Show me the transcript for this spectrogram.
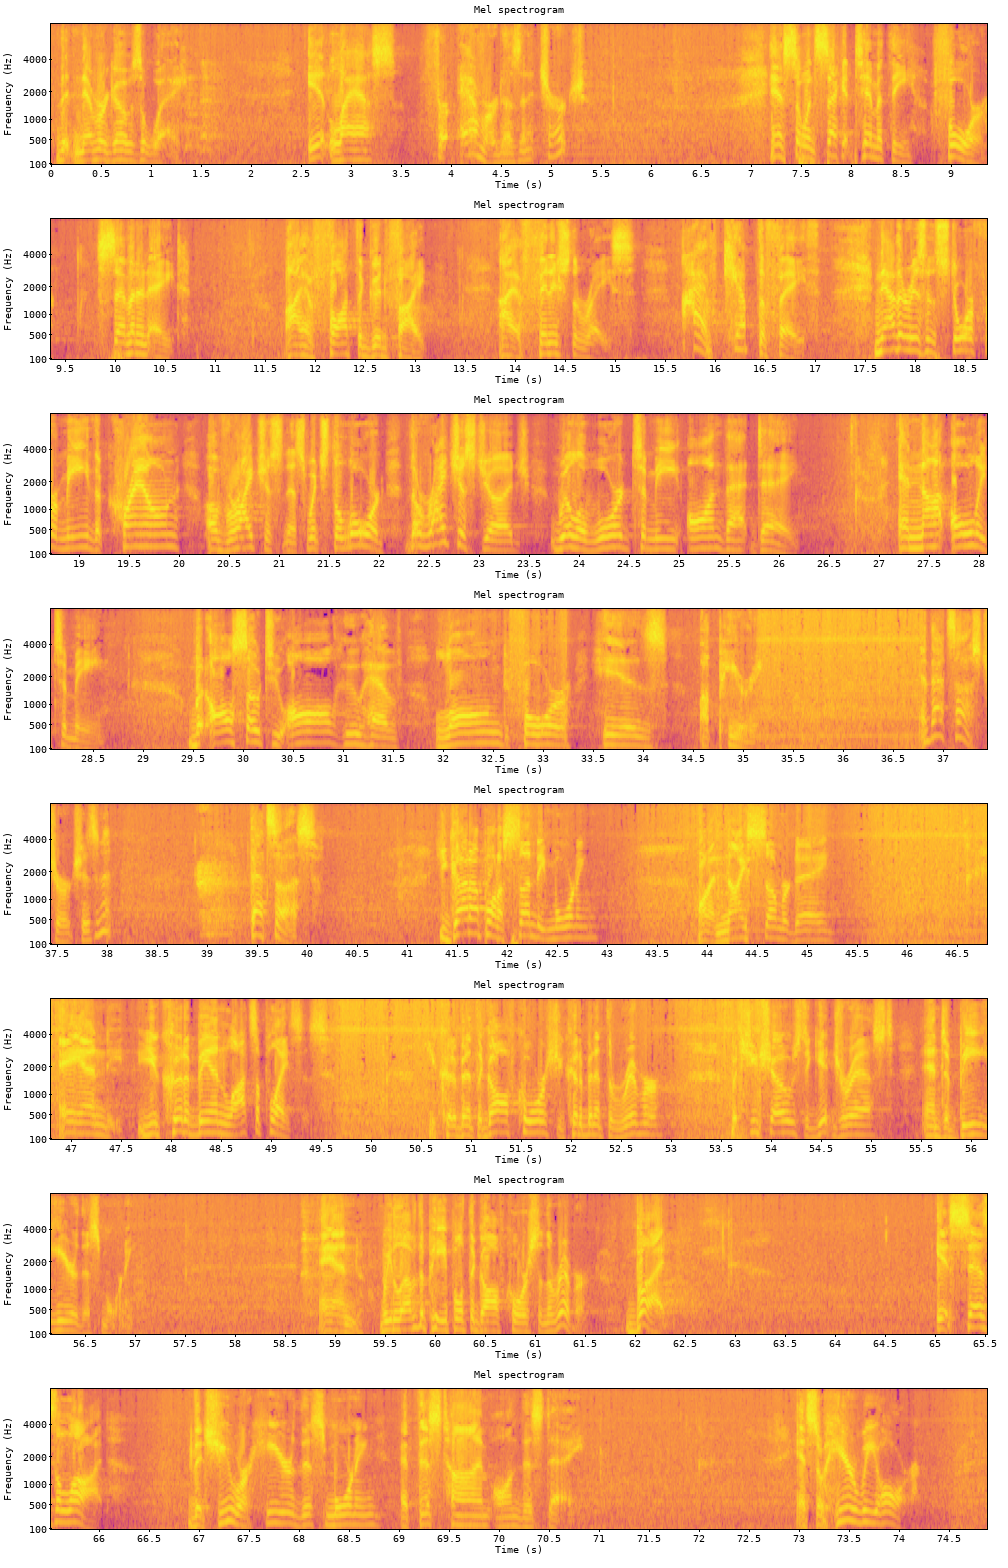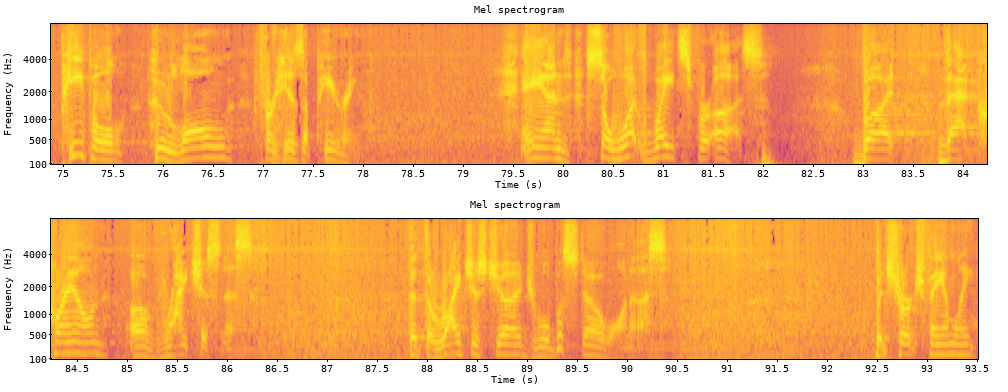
that never goes away. It lasts forever, doesn't it, church? And so in 2 Timothy 4 7 and 8, I have fought the good fight, I have finished the race. I have kept the faith. Now there is in store for me the crown of righteousness, which the Lord, the righteous judge, will award to me on that day. And not only to me, but also to all who have longed for his appearing. And that's us, church, isn't it? That's us. You got up on a Sunday morning, on a nice summer day, and you could have been lots of places. You could have been at the golf course, you could have been at the river, but you chose to get dressed and to be here this morning. And we love the people at the golf course and the river. But it says a lot that you are here this morning at this time on this day. And so here we are, people who long for his appearing. And so, what waits for us but that crown of righteousness that the righteous judge will bestow on us? But, church family,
